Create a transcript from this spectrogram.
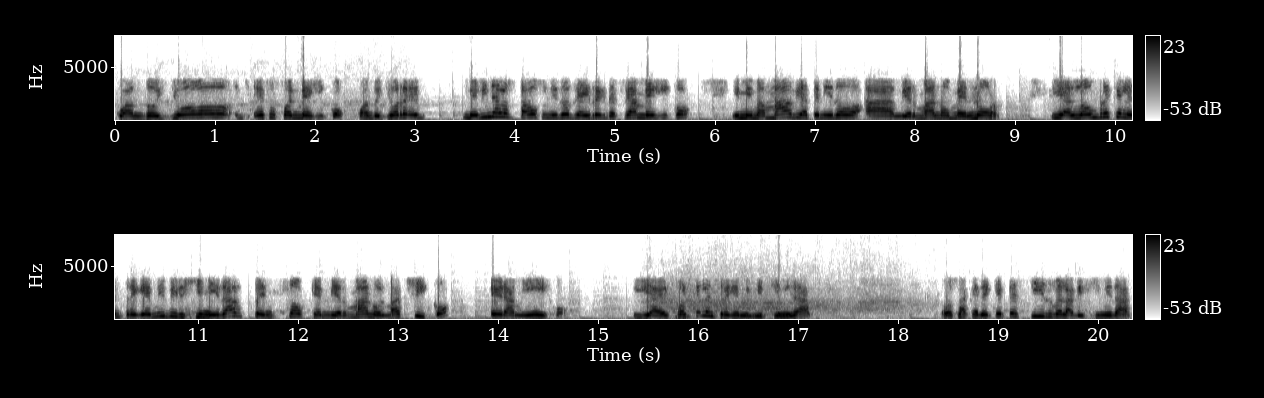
Cuando yo, eso fue en México, cuando yo re- me vine a los Estados Unidos, de ahí regresé a México, y mi mamá había tenido a mi hermano menor, y al hombre que le entregué mi virginidad pensó que mi hermano, el más chico, era mi hijo, y a él fue el que le entregué mi virginidad. O sea, que ¿de qué te sirve la virginidad?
